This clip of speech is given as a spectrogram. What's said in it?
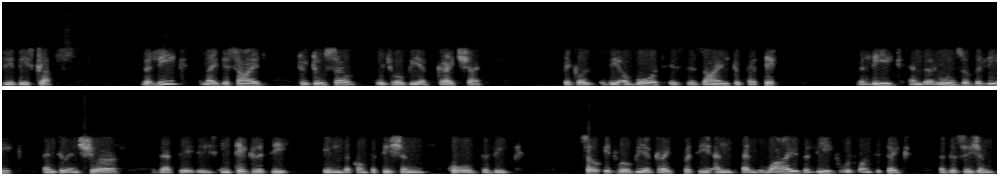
the, these clubs. The league may decide to do so, which will be a great shame because the award is designed to protect the league and the rules of the league and to ensure that there is integrity in the competition called the league. So it will be a great pity and, and why the league would want to take a decision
